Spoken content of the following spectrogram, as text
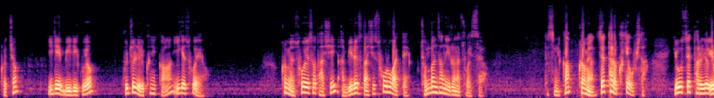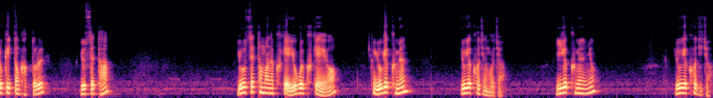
그렇죠? 이게 밀이고요. 굴절률이 크니까 이게 소예요. 그러면 소에서 다시, 아, 밀에서 다시 소로 갈 때 전반사는 일어날 수가 있어요. 됐습니까? 그러면 세타를 크게 봅시다. 요 세타를요, 이렇게 있던 각도를 요 세타, 요 세타만을 크게, 요걸 크게 해요. 그럼 요게 크면 요게 커지는 거죠. 이게 크면요, 요게 커지죠.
